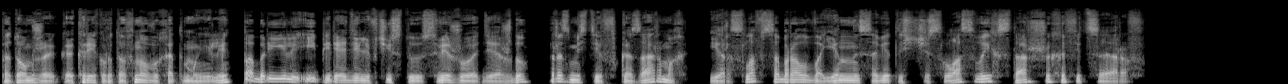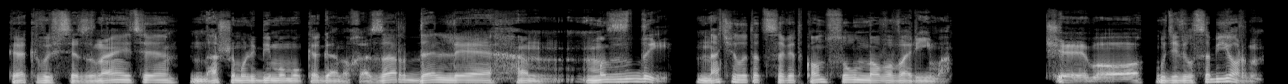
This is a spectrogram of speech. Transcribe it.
Потом же, как рекрутов новых отмыли, побрили и переодели в чистую свежую одежду, разместив в казармах, Ярослав собрал военный совет из числа своих старших офицеров. Как вы все знаете, нашему любимому Кагану Хазар дали... Хм, мзды. Начал этот совет консул Нового Рима. «Чего?» – удивился Бьорн.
